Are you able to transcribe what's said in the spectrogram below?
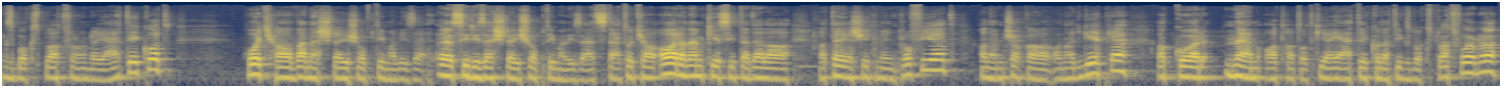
Xbox platformra játékot, hogyha One S-re is optimalizálsz, uh, Series S-re is optimalizálsz. Tehát, hogyha arra nem készíted el a, a teljesítmény profilt, hanem csak a, a nagygépre, akkor nem adhatod ki a játékodat Xbox platformra.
